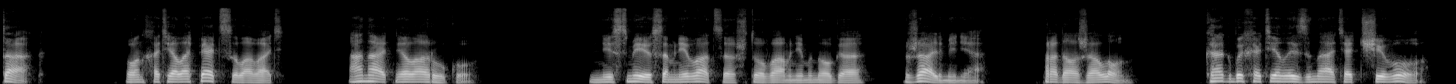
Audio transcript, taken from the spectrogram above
так». Он хотел опять целовать. Она отняла руку. «Не смею сомневаться, что вам немного жаль меня», — продолжал он. «Как бы хотелось знать, от чего.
